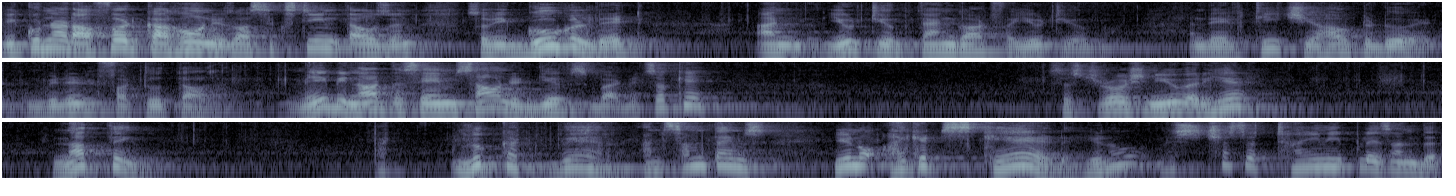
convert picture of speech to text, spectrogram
We could not afford cajon. It was 16,000. So we Googled it and YouTube, thank God for YouTube, and they'll teach you how to do it. And we did it for 2000. Maybe not the same sound it gives, but it's okay. Sister Roshan, you were here. Nothing. But look at where. And sometimes, you know, I get scared. You know, it's just a tiny place and the,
